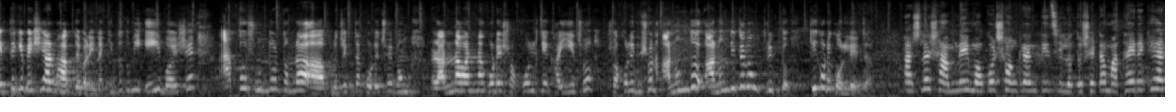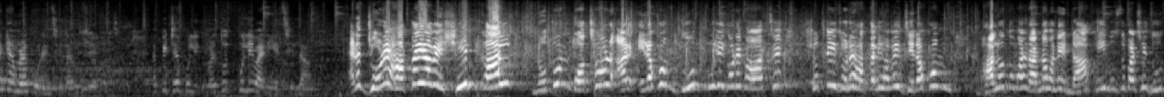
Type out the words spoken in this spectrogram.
এর থেকে বেশি আর ভাবতে পারি না। কিন্তু তুমি এই বয়সে এত সুন্দর তোমরা প্রজেক্টটা করেছ এবং রান্না বান্না করে সকলকে খাইয়েছো, সকলে ভীষণ আনন্দ, আনন্দিত এবং তৃপ্ত। কি করে করলে এটা? আসলে সামনেই মকর সংক্রান্তি ছিল তো সেটা মাথায় রেখে আর কি আমরা করেছিলাম। যে পিঠে পুলি মানে দুধ পুলি বানিয়েছিলাম। একটা জোরে হাততাই হবে। শীতকাল নতুন বছর আর এরকম দুধ পুলি করে খাওয়াচ্ছে সত্যিই জোরে হাততালি হবে। যেরকম ভালো তোমার রান্না মানে না খেয়েই বুঝতে পারছি দুধ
